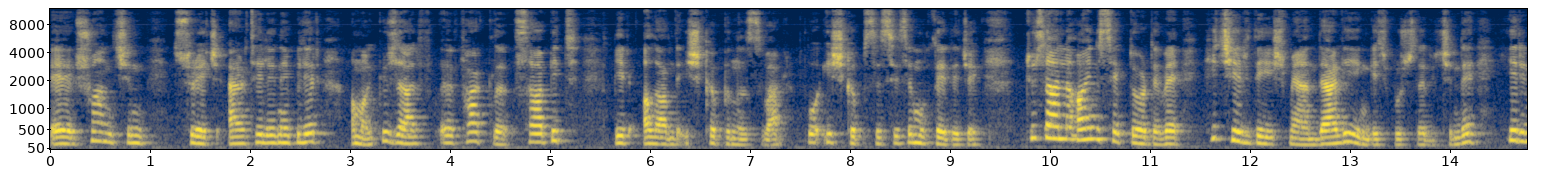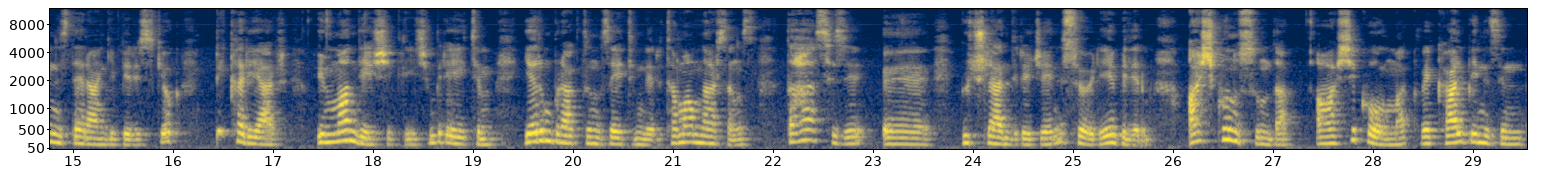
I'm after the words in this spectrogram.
e, şu an için süreç ertelenebilir ama güzel, e, farklı, sabit bir alanda iş kapınız var. Bu iş kapısı sizi mutlu edecek. Düzenli aynı sektörde ve hiç yeri değişmeyen değerli yengeç burçları içinde yerinizde herhangi bir risk yok. Bir kariyer, ünvan değişikliği için bir eğitim, yarım bıraktığınız eğitimleri tamamlarsanız daha sizi e, güçlendireceğini söyleyebilirim. Aşk konusunda aşık olmak ve kalbinizin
